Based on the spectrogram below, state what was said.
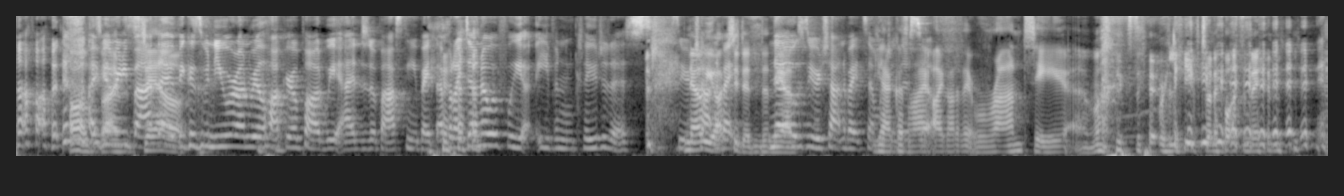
god! Oh, I feel really I'm bad now because when you were on Real Hot Girl Pod, we ended up asking you about that, but I don't know if we even included it. So were No, chatting you about- actually didn't in no, end. because we were chatting about so yeah, much. because I, I got a bit ranty. Um, I was a bit relieved when I wasn't in.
